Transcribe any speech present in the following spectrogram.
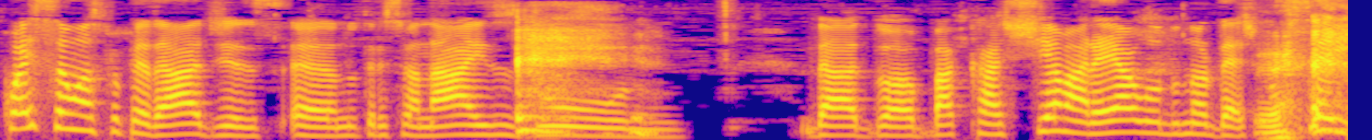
quais são as propriedades é, nutricionais do da, do abacaxi amarelo do Nordeste. Não sei,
